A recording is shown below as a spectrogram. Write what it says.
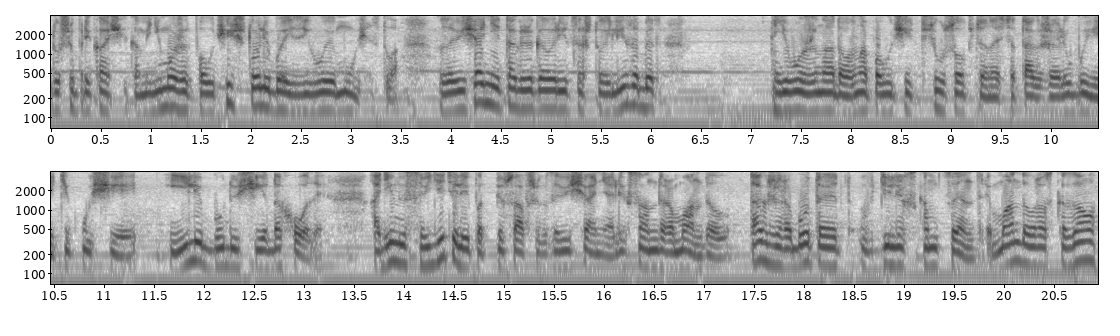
душеприказчиком и не может получить что-либо из его имущества. В завещании также говорится, что Элизабет его жена должна получить всю собственность, а также любые текущие или будущие доходы. Один из свидетелей, подписавших завещание, Александр Мандел, также работает в дилерском центре. Мандел рассказал,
